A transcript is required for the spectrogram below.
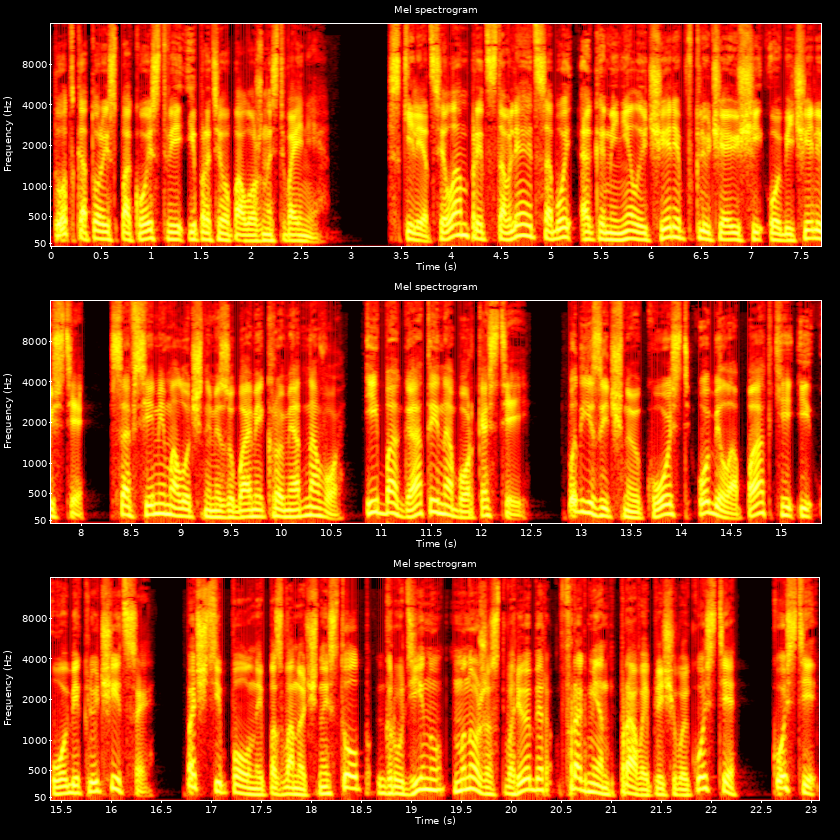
тот, который спокойствие и противоположность войне. Скелет Селам представляет собой окаменелый череп, включающий обе челюсти, со всеми молочными зубами, кроме одного, и богатый набор костей. Подъязычную кость, обе лопатки и обе ключицы, почти полный позвоночный столб, грудину, множество ребер, фрагмент правой плечевой кости — кости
